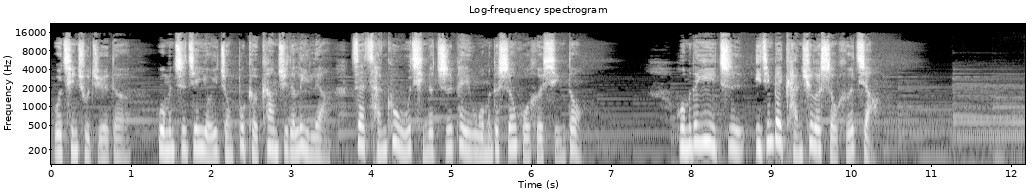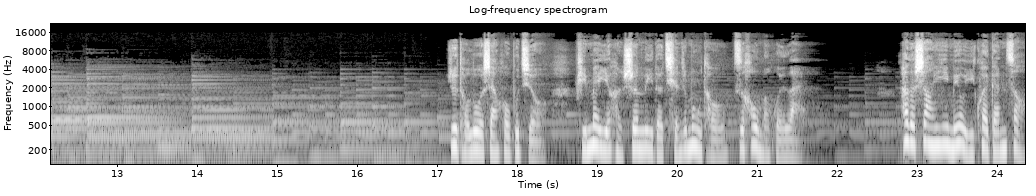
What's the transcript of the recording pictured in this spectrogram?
我清楚觉得，我们之间有一种不可抗拒的力量，在残酷无情的支配我们的生活和行动。我们的意志已经被砍去了手和脚。日头落山后不久，平妹也很顺利的牵着木头自后门回来。她的上衣没有一块干燥，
